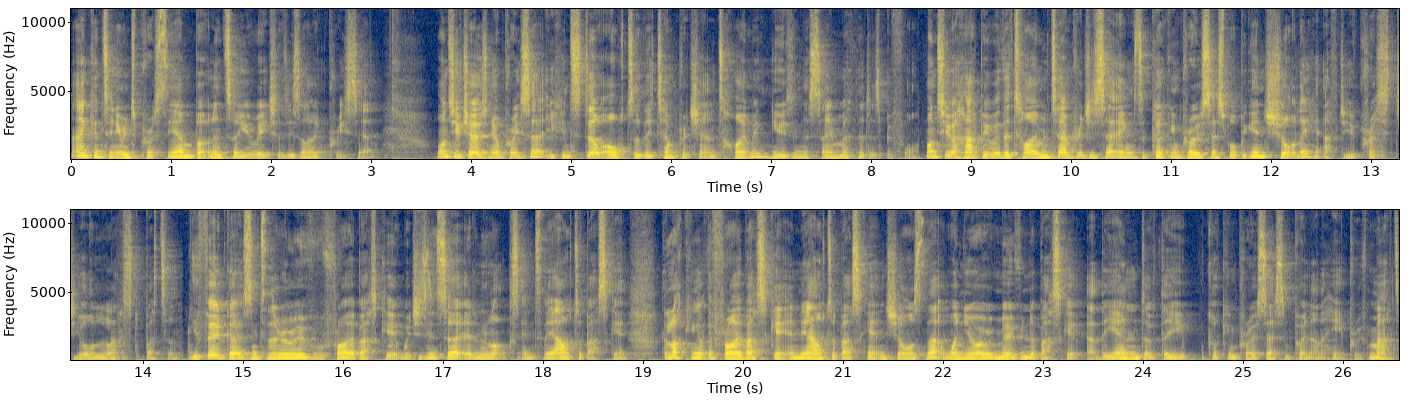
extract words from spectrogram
and continuing to press the M button until you reach the desired preset. Once you've chosen your preset, you can still alter the temperature and timing using the same method as before. Once you are happy with the time and temperature settings, the cooking process will begin shortly after you've pressed your last button. Your food goes into the removable fryer basket, which is inserted and locks into the outer basket. The locking of the fry basket in the outer basket ensures that when you're removing the basket at the end of the cooking process and putting on a heatproof mat,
